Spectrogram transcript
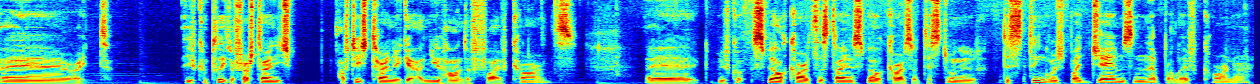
uh, right. You've completed your first turn. Each after each turn, you get a new hand of five cards. Uh, we've got spell cards this time. Spell cards are distinguished distinguished by gems in the upper left corner.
